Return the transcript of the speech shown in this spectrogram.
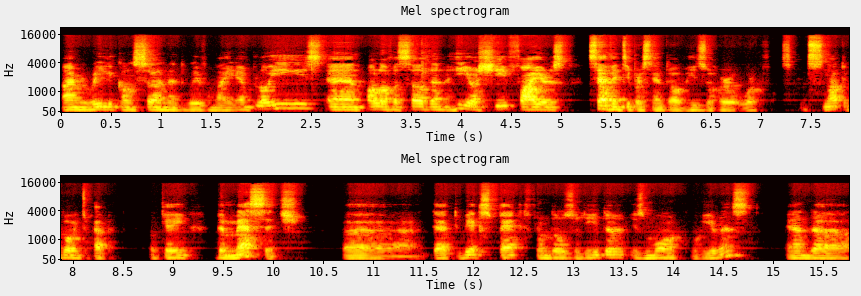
I'm really concerned with my employees, and all of a sudden, he or she fires 70% of his or her workforce. It's not going to happen. Okay, the message uh, that we expect from those leaders is more coherence and uh,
